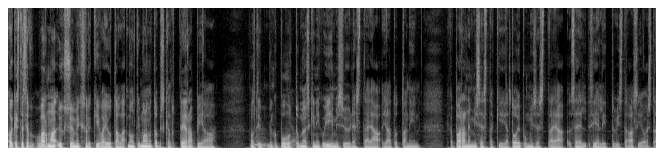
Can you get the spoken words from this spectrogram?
oikeastaan se varmaan yksi syy, miksi oli kiva jutella. Me oltiin molemmat opiskeltu terapiaa. Me oltiin mm. niinku puhuttu myöskin niinku ihmisyydestä ja, ja tota niin, ehkä paranemisestakin ja toipumisesta ja se, siihen liittyvistä asioista.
